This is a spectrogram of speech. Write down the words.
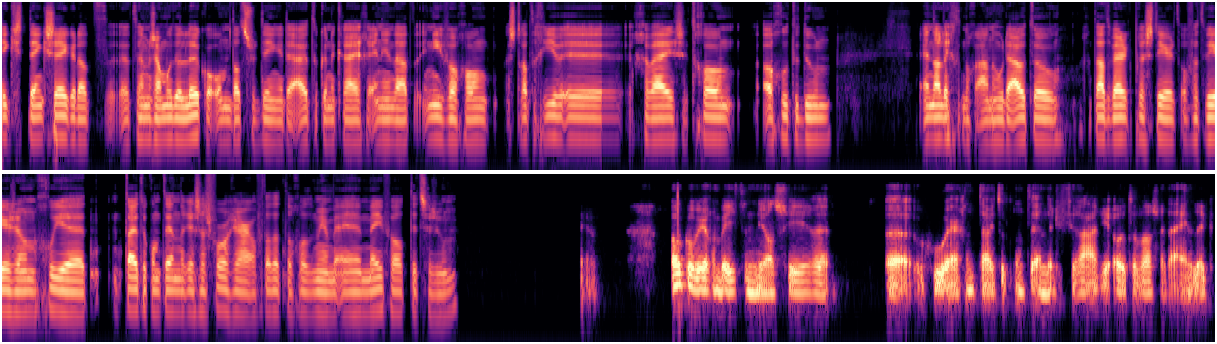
ik denk zeker dat het hem zou moeten lukken om dat soort dingen eruit te kunnen krijgen. En inderdaad, in ieder geval gewoon strategie uh, gewijs het gewoon al goed te doen. En dan ligt het nog aan hoe de auto daadwerkelijk presteert. Of het weer zo'n goede titelcontender is als vorig jaar. Of dat het nog wat meer eh, meevalt dit seizoen. Ja. Ook alweer een beetje te nuanceren uh, hoe erg een titelcontender de Ferrari-auto was uiteindelijk.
